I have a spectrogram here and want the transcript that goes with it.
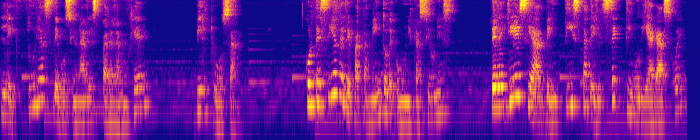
Lecturas devocionales para la mujer virtuosa. Cortesía del Departamento de Comunicaciones de la Iglesia Adventista del Séptimo Día Gascue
